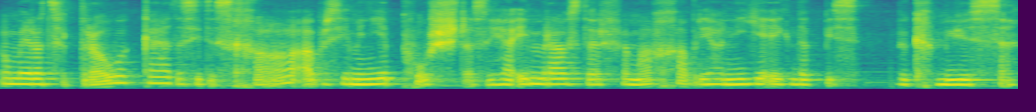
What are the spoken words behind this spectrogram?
und mir auch das Vertrauen gegeben, dass ich das kann, aber sie haben mich nie gepusht. Also ich habe immer alles dürfen machen, aber ich habe nie irgendetwas wirklich müssen.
